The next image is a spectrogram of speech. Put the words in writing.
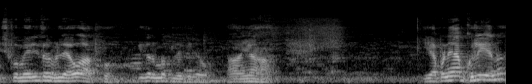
इसको मेरी तरफ़ ले आओ हाथ को इधर मत लेके जाओ। हाँ यहाँ। ये अपने आप खुली है ना?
